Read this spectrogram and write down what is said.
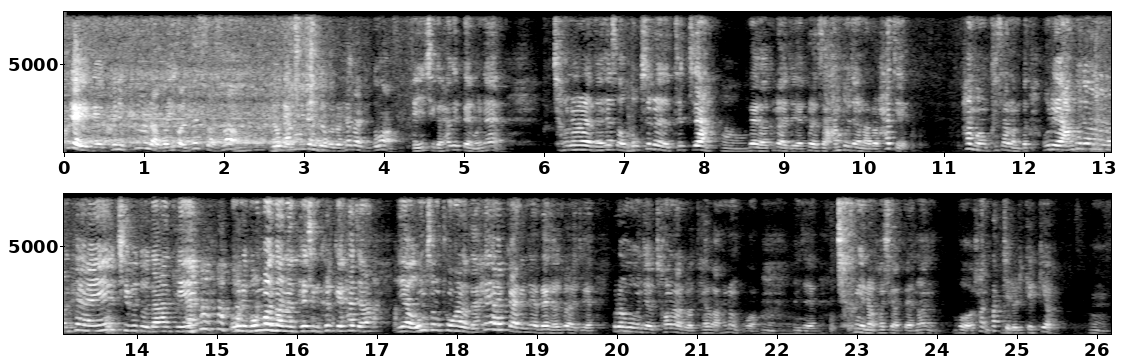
크게 이게 근육 키우려고 이걸 했어서 여기 집중적으로 해가지고 인식을 하기 때문에 전화라도 해서 목소리라도 듣자. 어. 내가 그러지. 그래서 안부 전화를 하지. 하면 그 사람도 우리 안부 전화는 해. 집에도 나한테 우리 못 만나는 대신 그렇게 하자. 야 음성 통화라도 해야 할 거 아니냐 내가 그러지. 그러고 이제 전화로 대화하는 거. 음. 이제 청이나 거시할 때는 뭐한 깍지를 이렇게 끼워. 음.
